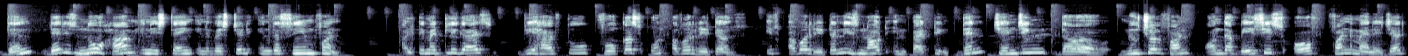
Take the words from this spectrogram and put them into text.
then there is no harm in staying invested in the same fund. Ultimately, guys, we have to focus on our returns. If our return is not impacting, then changing the mutual fund on the basis of fund manager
